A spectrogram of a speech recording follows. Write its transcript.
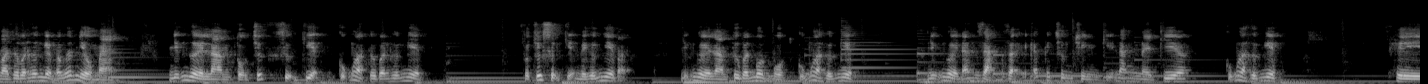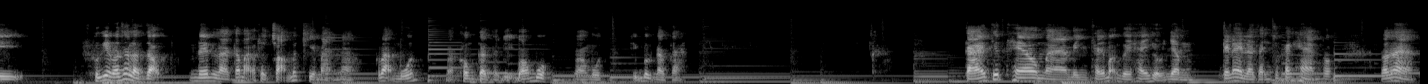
Và tư vấn hướng nghiệp nó rất nhiều mảng. Những người làm tổ chức sự kiện cũng là tư vấn hướng nghiệp tổ chức sự kiện về hướng nghiệp ạ. Những người làm tư vấn một một cũng là hướng nghiệp. Những người đang giảng dạy các cái chương trình kỹ năng này kia cũng là hướng nghiệp. Thì hướng nghiệp nó rất là rộng, nên là các bạn có thể chọn bất kỳ mảng nào các bạn muốn và không cần phải bị bó buộc vào một lĩnh vực nào cả. Cái tiếp theo mà mình thấy mọi người hay hiểu nhầm, cái này là dành cho khách hàng thôi. Đó là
